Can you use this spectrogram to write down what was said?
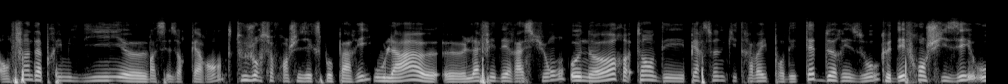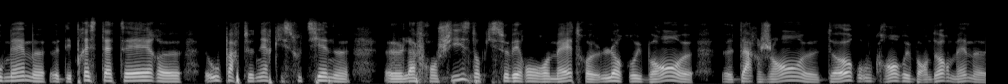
en fin d'après-midi à 16h40, toujours sur Franchise Expo Paris, où là, la fédération honore tant des personnes qui travaillent pour des têtes de réseau que des franchisés ou même des prestataires ou partenaires qui soutiennent la franchise. Donc, ils se verront remettre leur ruban d'argent, d'or ou grand ruban d'or même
